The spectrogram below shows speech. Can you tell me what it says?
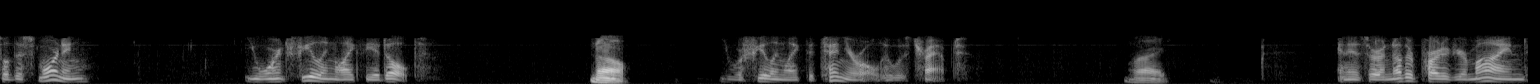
So this morning, you weren't feeling like the adult. No. You were feeling like the 10-year-old who was trapped. Right. And is there another part of your mind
